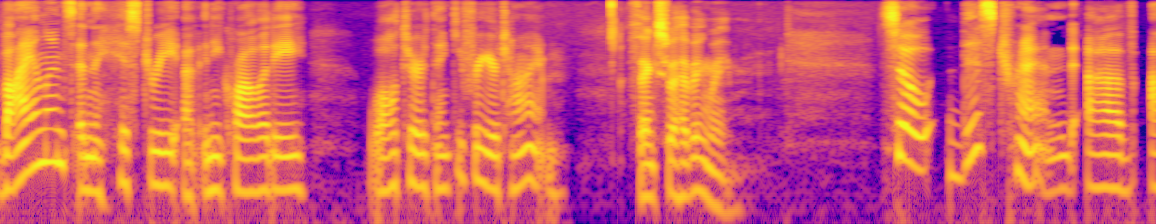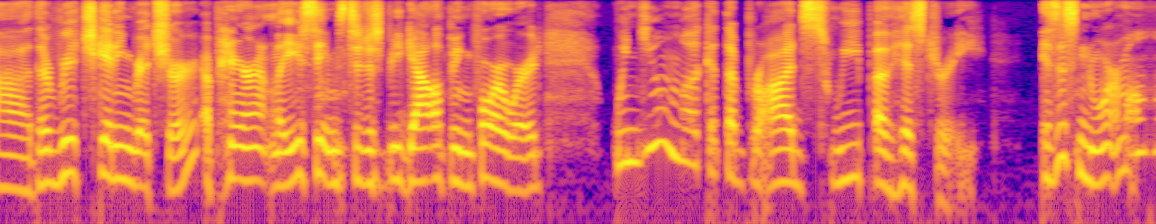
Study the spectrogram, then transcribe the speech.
Violence and the History of Inequality. Walter, thank you for your time. Thanks for having me. So, this trend of uh, the rich getting richer apparently seems to just be galloping forward. When you look at the broad sweep of history, is this normal?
